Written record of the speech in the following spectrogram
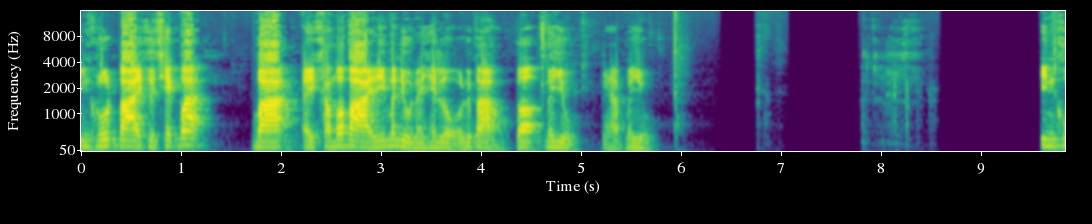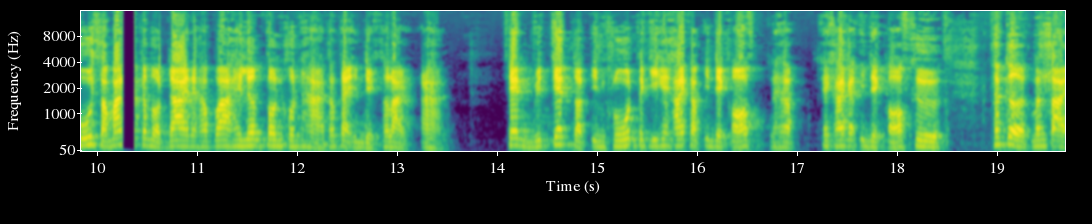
include by คือเช็คว่า bar ไอ้คำว่า by นี้มันอยู่ใน hello หรือเปล่า ก็ไม่อยู่นะครับไม่อยู่ include สามารถกำหนดได้นะครับ ว่าให้เริ่มต้นค้นหาตั้งแต่ index ท่าไหร่อ่าเช่น widget dot include เมื่อกี้คล้ายๆกับ index of นะครับ คล้ายๆกับ index of คือ ถ้าเกิดมันใส่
